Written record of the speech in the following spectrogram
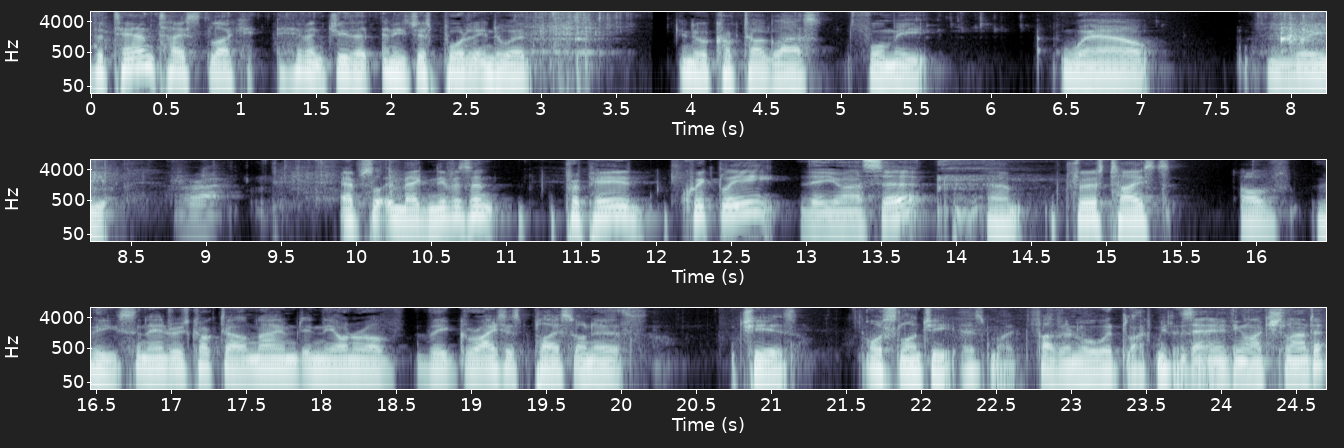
the town tastes like heaven. Gee, that and he's just poured it into a into a cocktail glass for me. Wow, we All right. absolutely magnificent. Prepared quickly. There you are, sir. Um, first taste of the St Andrews cocktail, named in the honour of the greatest place on earth. Cheers, or slunchy, as my father-in-law would like me to Is say. that anything like Schlanter?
